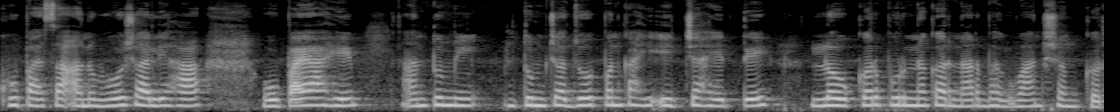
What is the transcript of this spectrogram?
खूप असा अनुभवशाली हा उपाय आहे आणि तुम्ही तुमच्या जो पण काही इच्छा आहेत ते लवकर पूर्ण करणार भगवान शंकर.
